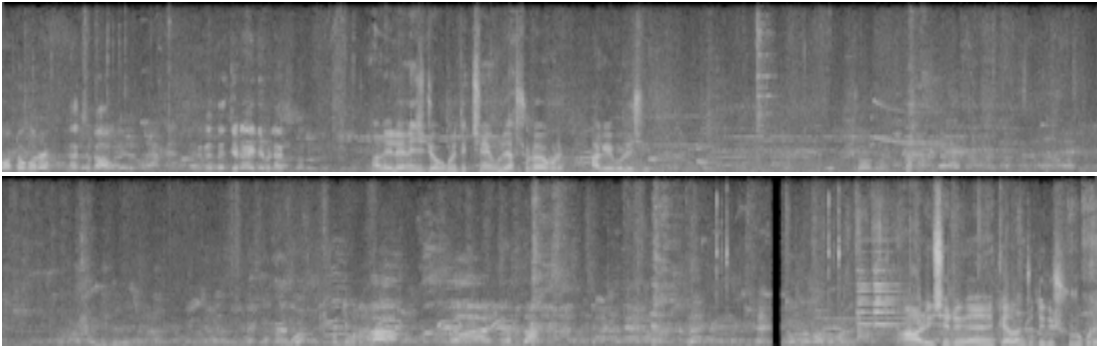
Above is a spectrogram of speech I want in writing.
কত করে? একশো টাকা। এখান থেকে যেটাই নেবেন একশো। টাকা আর এই লাইনে যে জবগুলি দেখছেন, এগুলি একশো টাকা করে, আগেই বলেছি। চলো আর এই সাইডে ক্যালাঞ্চু থেকে শুরু করে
